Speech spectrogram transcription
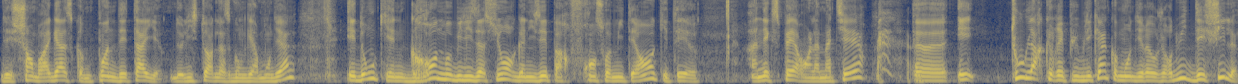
des chambres à gaz comme point de détail de l'histoire de la Seconde Guerre mondiale. Et donc, il y a une grande mobilisation organisée par François Mitterrand, qui était euh, un expert en la matière. Euh, et tout l'arc républicain, comme on dirait aujourd'hui, défile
